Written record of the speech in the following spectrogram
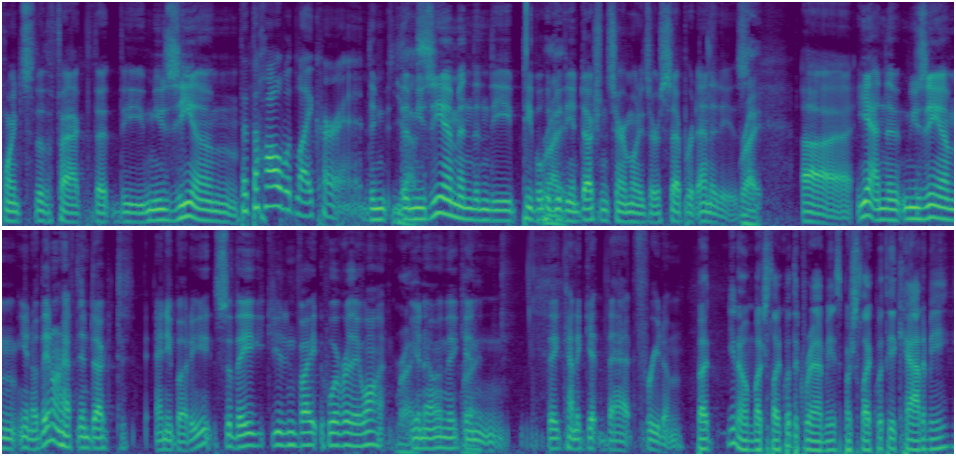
points to the fact that the museum, That the hall would like her in. the, the museum, and then the people who do the induction ceremonies are separate entities. Right. Uh, yeah, and the museum, you know, they don't have to induct anybody, so they can invite whoever they want. Right. You know, and they can they kind of get that freedom. But you know, much like with the Grammys, much like with the Academy,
